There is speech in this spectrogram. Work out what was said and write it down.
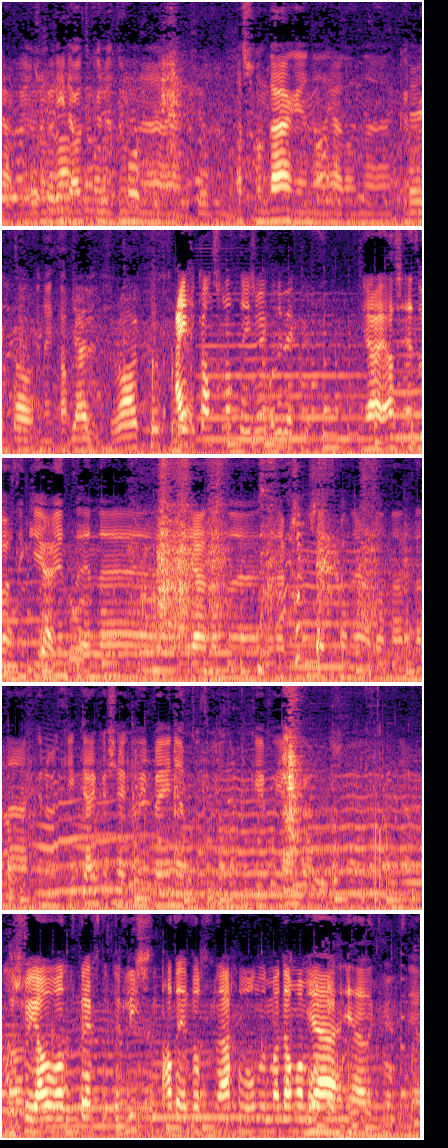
ja, weer zo'n lead-out kunnen doen als vandaag. En dan, ja, dan etappe Eigen kansen nog deze week? Ja, als Edward een keer wint en ja, dan, dan hebben ze gezegd van ja, dan, dan, daarna kunnen we een keer kijken als jij goede benen hebt, dat we dan nog een keer voor jou gaan. Dus, dus voor jou wat betreft, het liefst had Edward vandaag gewonnen, maar dan maar ja, ja, dat klopt. Ja.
